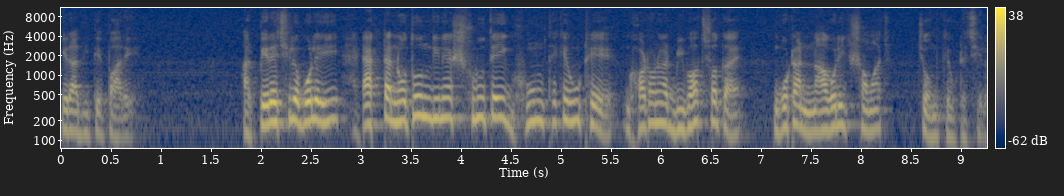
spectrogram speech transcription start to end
এরা দিতে পারে। আর পেরেছিল বলেই একটা নতুন দিনের শুরুতেই ঘুম থেকে উঠে ঘটনার বিভৎসতায় গোটা নাগরিক সমাজ চমকে উঠেছিল।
